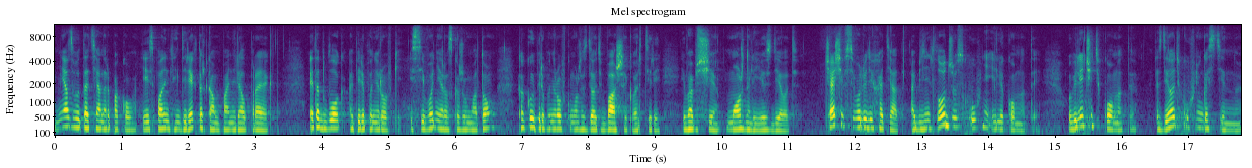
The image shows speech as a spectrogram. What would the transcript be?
меня зовут Татьяна Рыбакова, я исполнительный директор компании Реал Проект. Этот блог о перепланировке, и сегодня я расскажу вам о том, какую перепланировку можно сделать в вашей квартире и вообще, можно ли ее сделать. Чаще всего люди хотят объединить лоджию с кухней или комнатой, увеличить комнаты, сделать кухню-гостиную,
